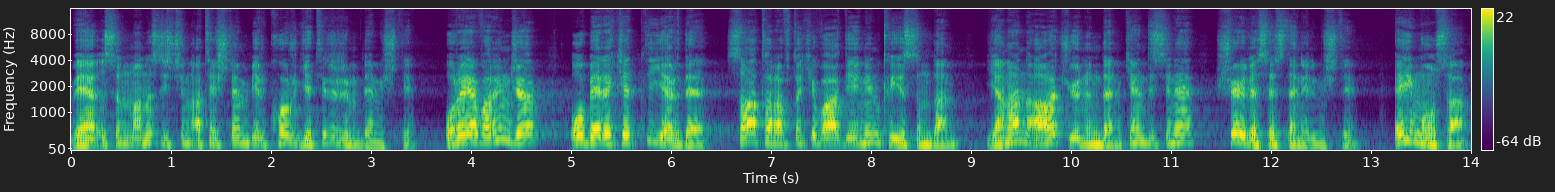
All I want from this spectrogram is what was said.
veya ısınmanız için ateşten bir kor getiririm demişti. Oraya varınca o bereketli yerde sağ taraftaki vadinin kıyısından yanan ağaç yönünden kendisine şöyle seslenilmişti. Ey Musa!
